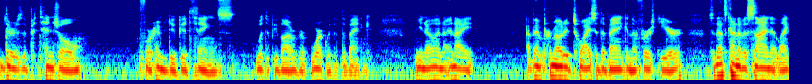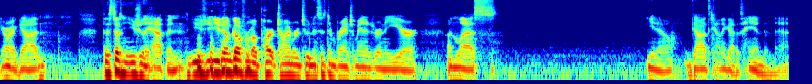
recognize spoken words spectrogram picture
there's the potential for him to do good things with the people I work with at the bank. You know, and, and I I've been promoted twice at the bank in the first year. So that's kind of a sign that like, all right, God, this doesn't usually happen. You, you don't go from a part timer to an assistant branch manager in a year unless you know God's kind of got his hand in that,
